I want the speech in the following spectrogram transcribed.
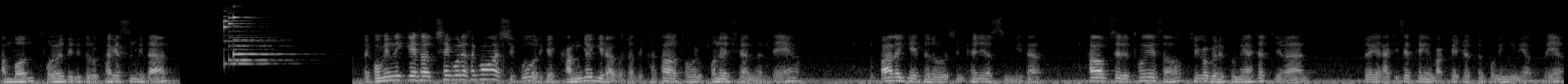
한번 보여드리도록 하겠습니다. 네, 고객님께서 채굴에 성공하시고 이렇게 감격이라고 저한테 카카오톡을 보내주셨는데요. 좀 빠르게 들어오신 편이었습니다. 사업체를 통해서 채굴기를 구매하셨지만 저희가 다시 세팅을 맡겨주셨던 고객님이었고요.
